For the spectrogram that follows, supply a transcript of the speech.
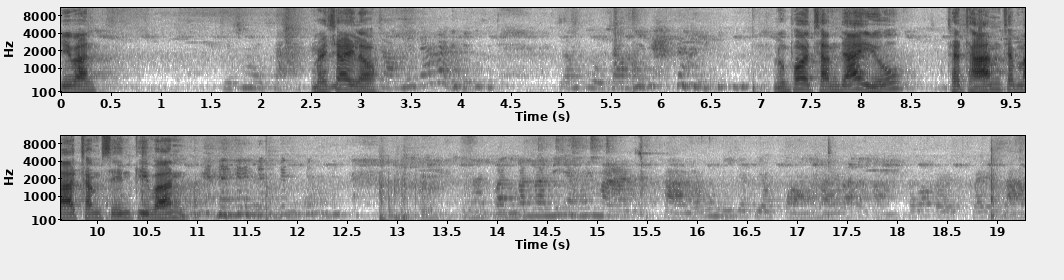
กี่วัน ไม่ใช่ค่ะ ไม่ใช่เหรอจำไม่ได้หลวงปู่จำไม่ได้หลวงพ่อทำได้อยู่ ถ้าถามจะมาทำศีลกี่วัน วันวันวันนี้ยังไม่มาค่ะแล้วพรุ่งนี้จะเตรียมของหลายวัดอะค่ะเพราะว่าไปไปสาม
